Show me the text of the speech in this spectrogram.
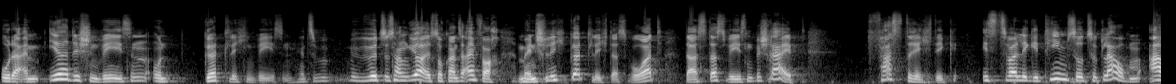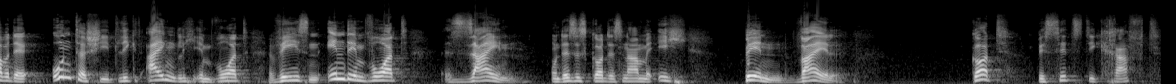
oder einem irdischen Wesen und göttlichen Wesen? Jetzt würdest du sagen, ja, ist doch ganz einfach. Menschlich, göttlich, das Wort, das das Wesen beschreibt. Fast richtig. Ist zwar legitim, so zu glauben, aber der Unterschied liegt eigentlich im Wort Wesen, in dem Wort Sein. Und das ist Gottes Name. Ich bin, weil Gott besitzt die Kraft,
